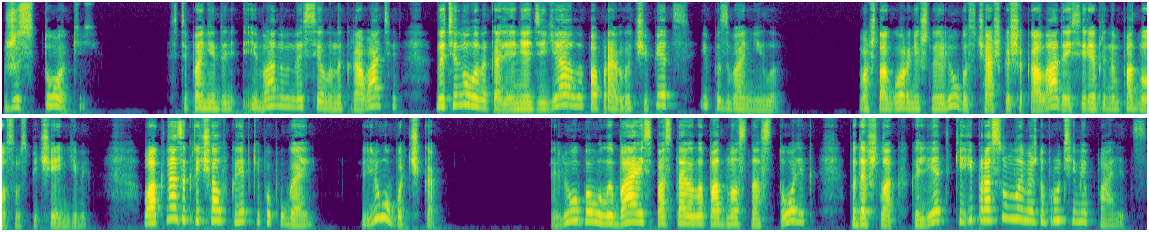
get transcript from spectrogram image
жестокий. Степанида Ивановна села на кровати, натянула на колени одеяло, поправила чепец и позвонила. Вошла горничная Люба с чашкой шоколада и серебряным подносом с печеньями. У окна закричал в клетке попугай: "Любочка!" Люба, улыбаясь, поставила поднос на столик, подошла к клетке и просунула между прутьями палец.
